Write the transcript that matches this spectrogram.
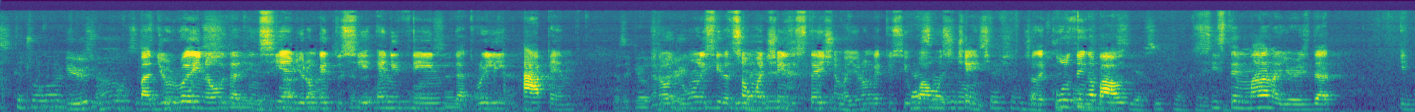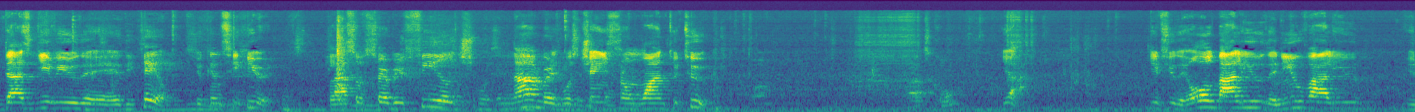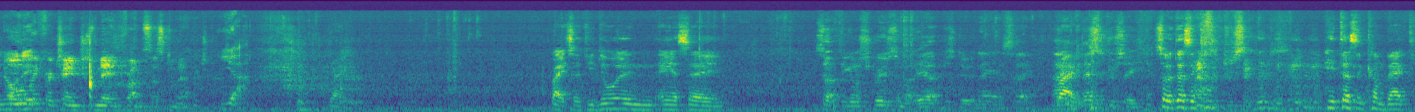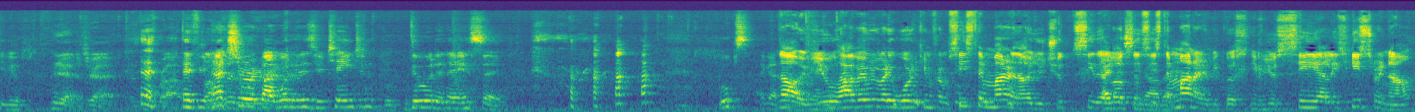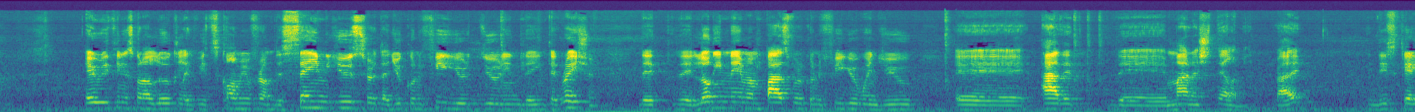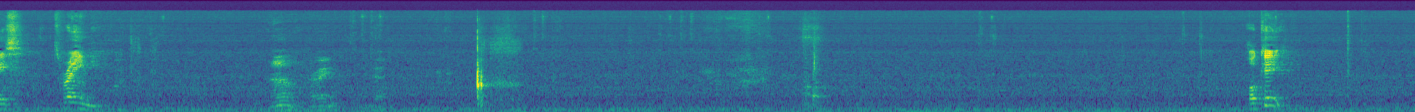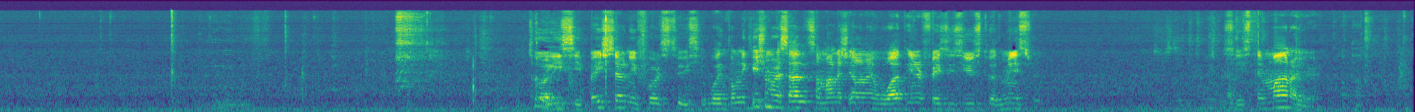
here, but you already know that in CM you don't get to see anything that really happened. Does it go You know, you only see that someone changed the station, but you don't get to see what was changed. So the cool thing we get the about System Manager is that it does give you the detail. You can see here, class of server field number was changed from one to two. That's cool. Yeah, gives you the old value, the new value. You know, Only the, for changes made from system manager. yeah. Right. Right. So if you do it in ASA, So if you're gonna screw somebody up, just do it in ASA. I Right. mean, That's what you're saying. so it doesn't That's come, it doesn't come back to you. Yeah, that's right. That's no problem. if you're not sure about what it is you're changing, do it in ASA. Oops, I got. Now, that if you have everybody working from System Manager, now you should see the I logs in System that. Manager because if you see at least history now, everything is gonna look like it's coming from the same user that you configured during the integration. The, the login name and password configured when you uh, added the managed element, right? In this case, training. Oh, great. Okay. Okay. Too Right. easy. Page 74 is too easy. When communication is added a managed element, what interface is used to administer? System manager.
